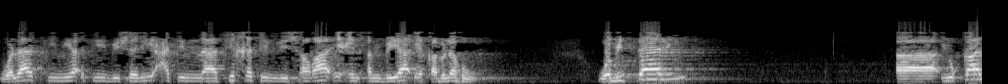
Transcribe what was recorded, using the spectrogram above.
ولكن يأتي بشريعة ناسخة لشرائع الأنبياء قبله. وبالتالي آه يقال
